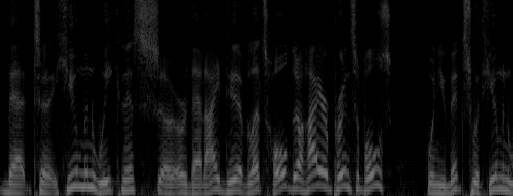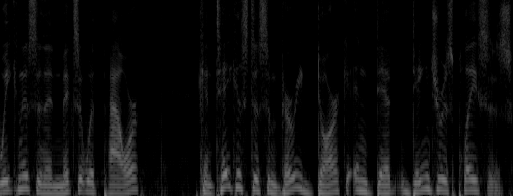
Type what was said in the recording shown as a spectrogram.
that uh, human weakness or that idea of let's hold to higher principles when you mix with human weakness and then mix it with power can take us to some very dark and de- dangerous places.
